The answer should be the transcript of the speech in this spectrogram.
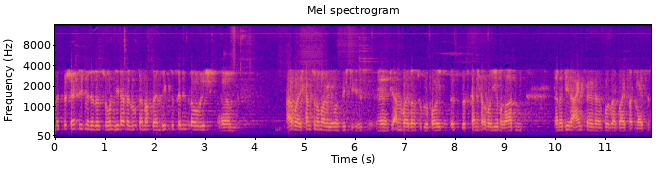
mit beschäftigt mit der Situation. Jeder versucht dann noch seinen Weg zu finden, glaube ich. Ähm, aber ich kann es nur nochmal wiederholen, wichtig ist, äh, die Anweisung zu befolgen. Das, das kann ich auch nur jedem raten, damit jeder Einzelne irgendwo seinen Beitrag leistet.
